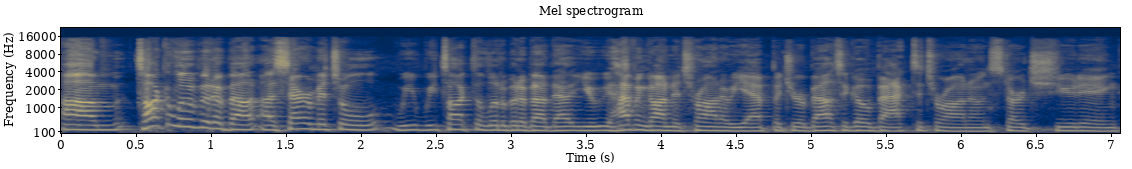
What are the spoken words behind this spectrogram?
Um, talk a little bit about uh, Sarah Mitchell. We, we talked a little bit about that. You haven't gone to Toronto yet, but you're about to go back to Toronto and start shooting.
